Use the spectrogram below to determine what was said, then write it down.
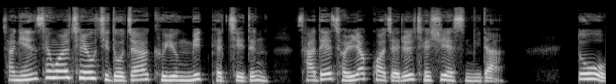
장애인 생활체육 지도자 교육 및 배치 등 4대 전략 과제를 제시했습니다. 또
